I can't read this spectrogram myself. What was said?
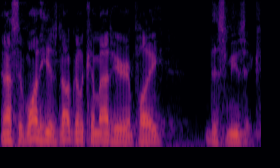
And I said, one, he is not going to come out here and play this music.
